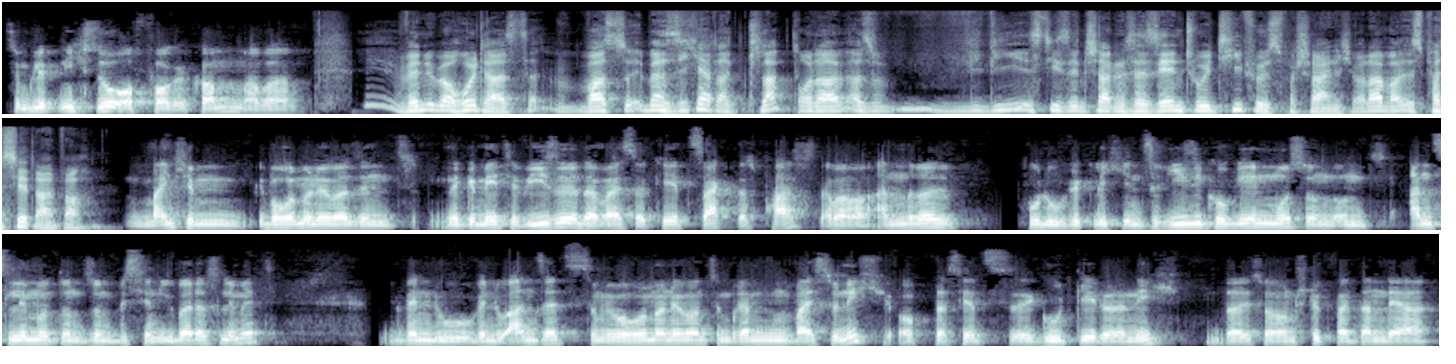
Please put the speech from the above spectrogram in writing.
Zum Glück nicht so oft vorgekommen, aber. Wenn du überholt hast, warst du immer sicher, das klappt? Oder also wie, wie ist diese Entscheidung? Das ist ja sehr intuitiv ist wahrscheinlich, oder? Es passiert einfach. Manche Überholmanöver sind eine gemähte Wiese, da weißt du, okay, zack, das passt, aber andere, wo du wirklich ins Risiko gehen musst und, und ans Limit und so ein bisschen über das Limit. Wenn du, wenn du ansetzt zum Überholmanöver und zum Bremsen, weißt du nicht, ob das jetzt äh, gut geht oder nicht. Da ist auch ein Stück weit dann der,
